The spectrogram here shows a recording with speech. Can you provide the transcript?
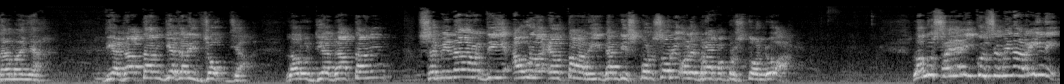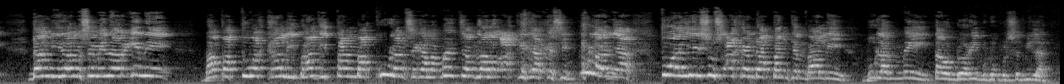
namanya dia datang dia dari Jogja lalu dia datang seminar di Aula Eltari dan disponsori oleh beberapa persatuan doa lalu saya ikut seminar ini. Dan di dalam seminar ini Bapak tua kali bagi tambah kurang segala macam. Lalu akhirnya kesimpulannya Tuhan Yesus akan datang kembali bulan Mei tahun 2029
